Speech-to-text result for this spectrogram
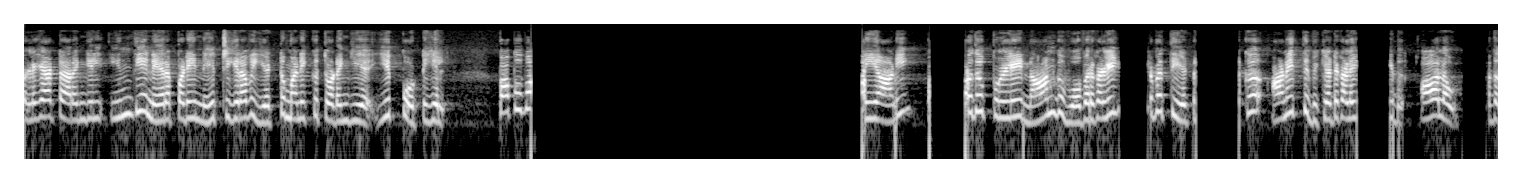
விளையாட்டு அரங்கில் இந்திய நேரப்படி நேற்று இரவு எட்டு மணிக்கு தொடங்கிய இப்போட்டியில் பப்புவா அணி முப்பது புள்ளி நான்கு ஓவர்களில் இருபத்தி எட்டு அனைத்து விக்கெட்டுகளை ஆல் அவுட்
